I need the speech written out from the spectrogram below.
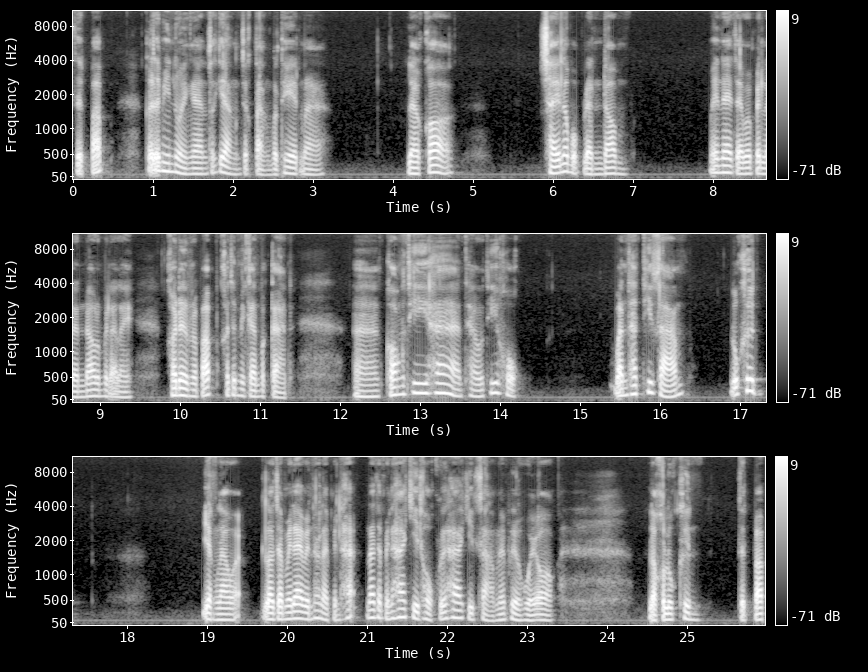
เสร็จปั๊บก็จะมีหน่วยงานสักอย่างจากต่างประเทศมา แล้วก็ใช้ระบบแรนดอมไม่แน่ใจว่าเป็นแรนดอมหรือเป็นอะไร เขาเดินมาปั๊บเขาจะมีการประกาศกองที่ 5 แถวที่ 6 บรรทัดที่สามลุกขึ้น อย่างเราอะเราจะไม่ได้เป็นเท่าไหร่เป็นห้าน่าจะเป็นห้าขีดหกหรือห้าขีดสามเลยเผื่อหวยออก เราก็ลุกขึ้น เสร็จปั๊บ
